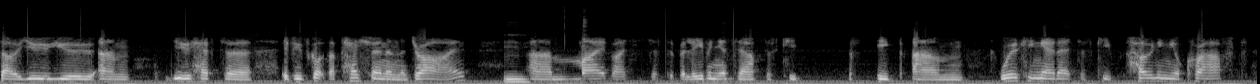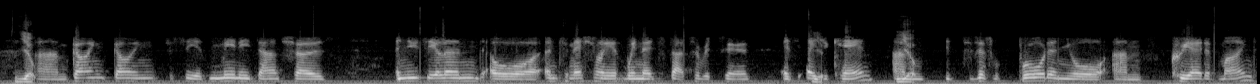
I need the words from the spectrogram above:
so you you um you have to if you've got the passion and the drive Mm. um my advice is just to believe in yourself just keep just keep um working at it just keep honing your craft Yep. um going going to see as many dance shows in New Zealand or internationally when they start to return as, as Yep. you can um, to just broaden your um, creative mind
